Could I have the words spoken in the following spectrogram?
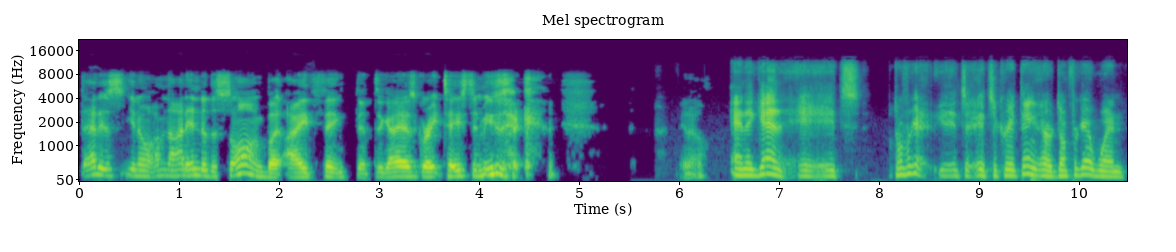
that is you know i'm not into the song but i think that the guy has great taste in music you know And again, it's don't forget it's a, it's a great thing. Or don't forget when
